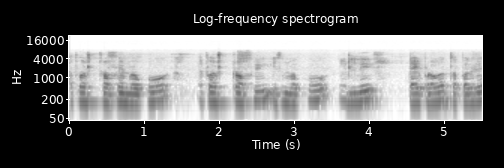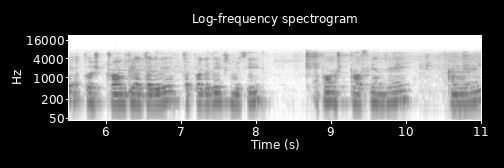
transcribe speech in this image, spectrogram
ಅಪೋಸ್ಟ್ರಫಿ ಅನ್ಬೇಕು ಅಪೋಸ್ಟ್ರಫಿ ಎನ್ನಬೇಕು ಇಲ್ಲಿ ಟೈಪ್ ಮಾಡುವಾಗ ತಪ್ಪಾಗಿದೆ. ಅಪೋಸ್ಟ್ರಾಂಪಿ ಅಂತಾಗಿದೆ. ತಪ್ಪಾಗಿದೆ ಕ್ಷಮಿಸಿ. ಅಪೋಸ್ಟ್ರಫಿ ಅಂದರೆ ಕನ್ನಡದಲ್ಲಿ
